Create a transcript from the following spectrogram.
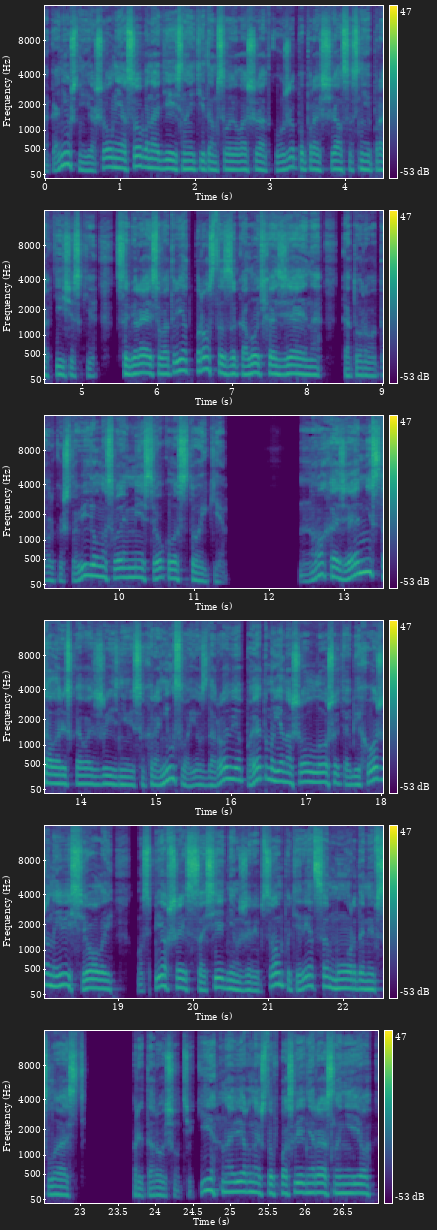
На конюшне я шел не особо надеясь найти там свою лошадку, уже попрощался с ней практически, собираясь в ответ просто заколоть хозяина, которого только что видел на своем месте около стойки. Но хозяин не стал рисковать жизнью и сохранил свое здоровье, поэтому я нашел лошадь, обихоженной и веселой, успевшей с соседним жеребцом потереться мордами в сласть. Приторочил тюки, наверное, что в последний раз на нее —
